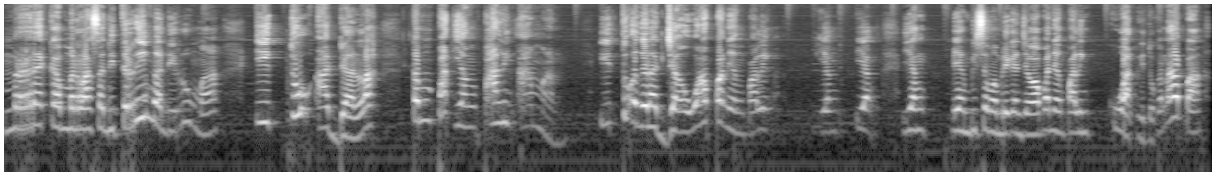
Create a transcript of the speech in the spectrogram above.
mereka merasa diterima di rumah, itu adalah tempat yang paling aman. Itu adalah jawaban yang paling yang yang yang yang bisa memberikan jawaban yang paling kuat gitu. Kenapa?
